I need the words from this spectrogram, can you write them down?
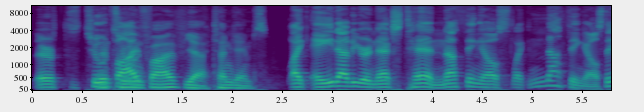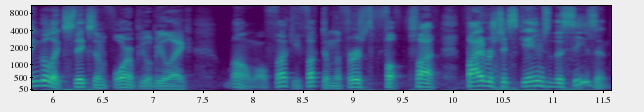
They're two They're and five. Two and five, yeah, 10 games. Like eight out of your next 10, nothing else, like nothing else. They can go like six and four, and people be like, oh, well, fuck, he fucked them the first f- five, five or six games of the season.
